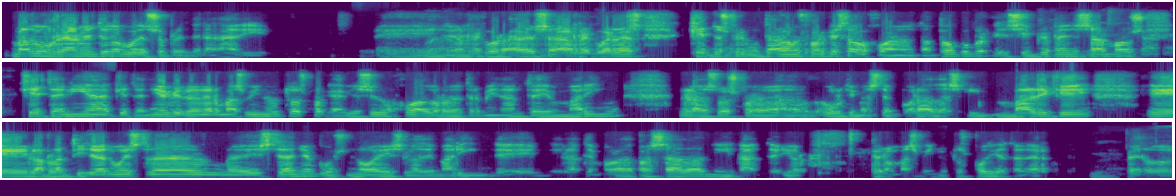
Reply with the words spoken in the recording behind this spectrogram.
Badmus realmente no puede sorprender a nadie. Eh, bueno. recuerdas, recuerdas, que nos preguntábamos por qué estaba jugando tampoco, porque siempre pensamos que tenía, que tenía que tener más minutos porque había sido un jugador determinante en Marín las dos uh, últimas temporadas. Y vale que eh, la plantilla nuestra este año pues no es la de Marín de, ni la temporada pasada ni la anterior, pero más minutos podía tener pero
